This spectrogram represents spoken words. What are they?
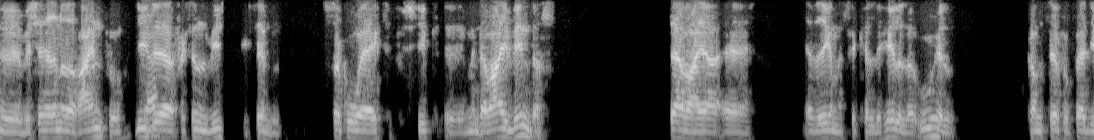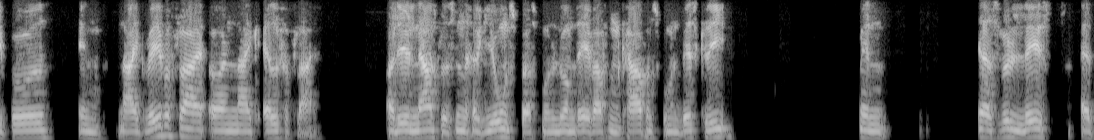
øh, hvis jeg havde noget at regne på. Lige ja. der for eksempel vist eksempel, så går jeg ikke til fysik, øh, men der var i vinters, der var jeg af, jeg ved ikke om man skal kalde det held eller uheld, kom til at få fat i både en Nike Vaporfly og en Nike Alphafly. Og det er jo nærmest blevet sådan et religionsspørgsmål nu om dagen, hvad for en carbon skulle man bedst kan lide. Men jeg har selvfølgelig læst, at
